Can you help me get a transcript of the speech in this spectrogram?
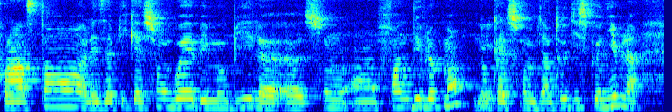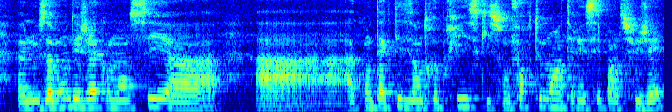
Pour l'instant, les applications web et mobiles euh, sont en fin de développement, donc elles seront bientôt disponibles. Euh, nous avons déjà commencé à, à, à, contacter des entreprises qui sont fortement intéressées par le sujet,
